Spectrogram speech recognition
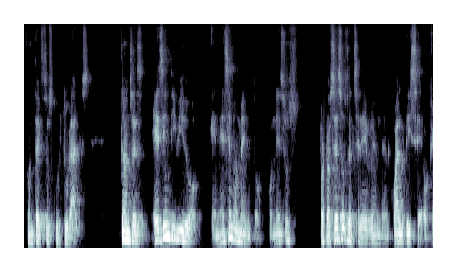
contextos culturales. Entonces, ese individuo en ese momento, con esos procesos del cerebro en el cual dice, ok,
